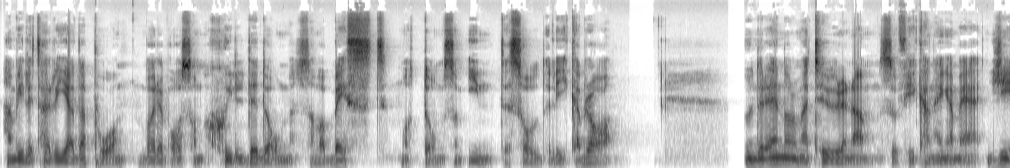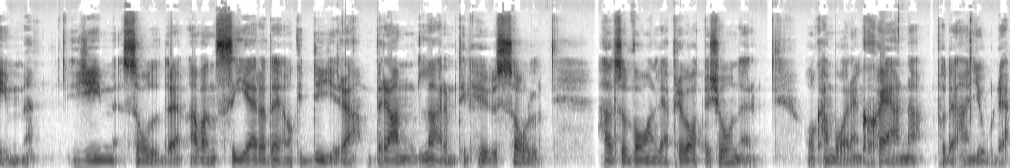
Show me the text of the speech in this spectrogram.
Han ville ta reda på vad det var som skilde dem som var bäst mot de som inte sålde lika bra. Under en av de här turerna så fick han hänga med Jim. Jim sålde avancerade och dyra brandlarm till hushåll, alltså vanliga privatpersoner, och han var en stjärna på det han gjorde.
